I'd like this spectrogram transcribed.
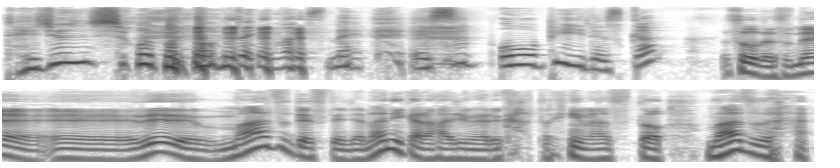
手順書と呼んでいますね。SOP ですか？そうですね。えー、で、まずですね、じゃあ何から始めるかと言いますと、まずは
